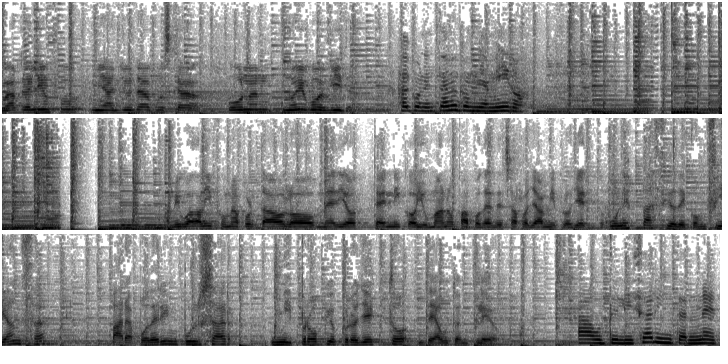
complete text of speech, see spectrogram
Guadalinfo me ayuda a buscar una nueva vida. A conectarme con mi amigo. A mí Guadalinfo me ha aportado los medios técnicos y humanos para poder desarrollar mi proyecto. Un espacio de confianza para poder impulsar mi propio proyecto de autoempleo. A utilizar Internet.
